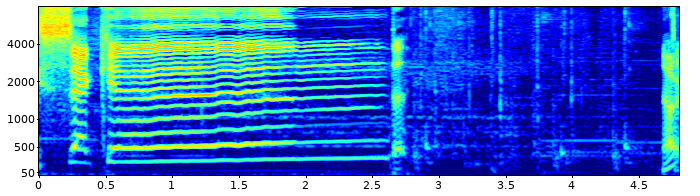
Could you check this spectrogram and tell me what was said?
second. Nope.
